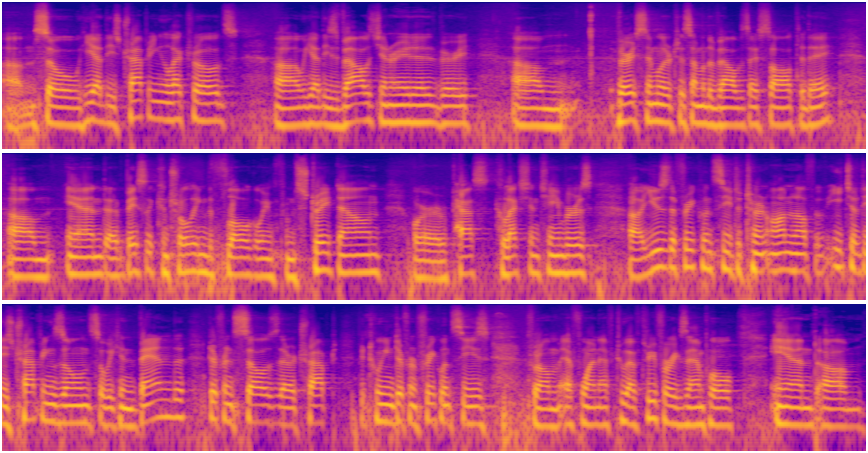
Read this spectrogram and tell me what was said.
Um, so he had these trapping electrodes. Uh, we had these valves generated, very, um, very similar to some of the valves I saw today. Um, and uh, basically controlling the flow going from straight down or past collection chambers. Uh, use the frequency to turn on and off of each of these trapping zones so we can band the different cells that are trapped between different frequencies from F1, F2, F3 for example, and, um,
